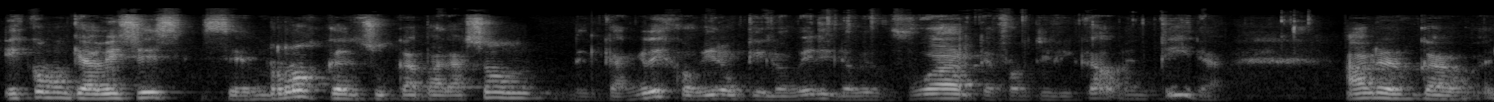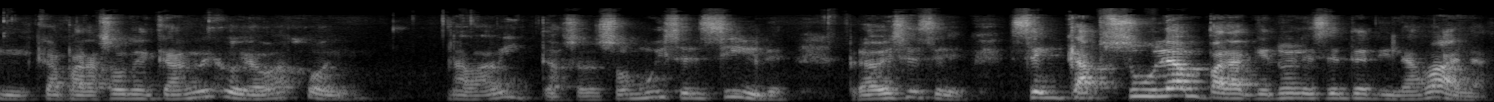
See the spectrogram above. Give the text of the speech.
es como que a veces se enrosca en su caparazón del cangrejo, vieron que lo ven y lo ven fuerte, fortificado, mentira. Abren el caparazón del cangrejo y abajo hay una babita, o sea, son muy sensibles, pero a veces se, encapsulan para que no les entren ni las balas.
